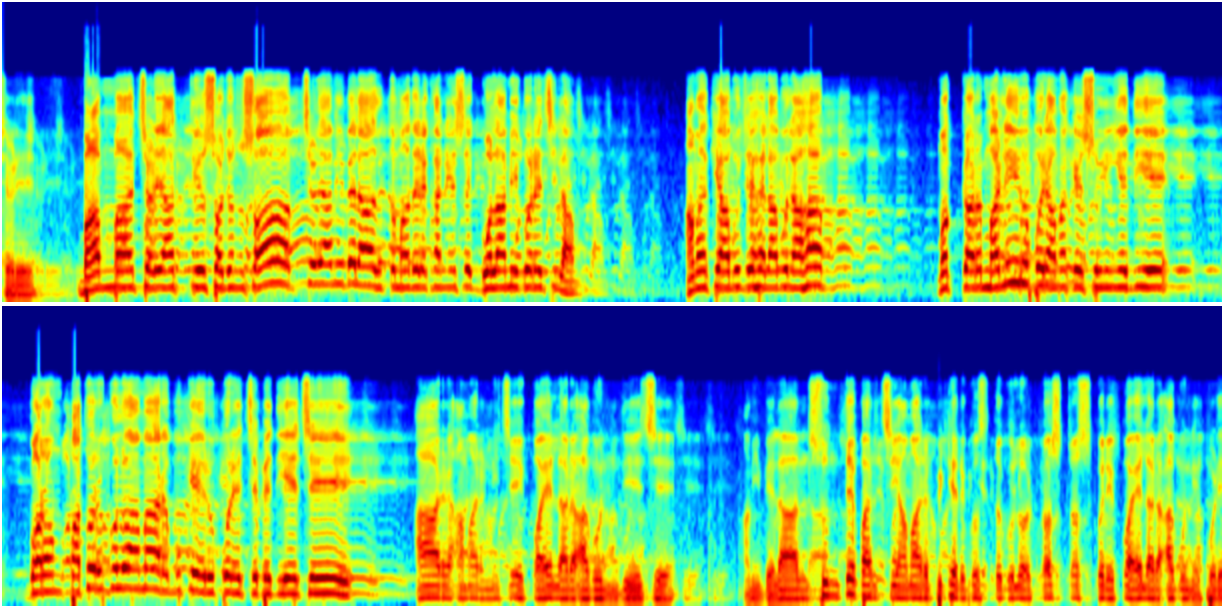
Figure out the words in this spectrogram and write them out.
ছেড়ে বাপ মা ছেড়ে, আত্মীয় স্বজন সব ছেড়ে আমি বেলাল তোমাদের এখানে এসে গোলামি করেছিলাম। আমাকে আবু জেহেল, আবুল আহাব মক্কার মালির উপরে আমাকে শুইয়ে দিয়ে গরম পাথরগুলো আমার বুকের উপরে চেপে দিয়েছে আর আমার নিচে কয়লার আগুন দিয়েছে। আমি বেলাল শুনতে পারছি আমার পিঠের গোস্তগুলো টস টস করে কয়লার আগুনে পড়ে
